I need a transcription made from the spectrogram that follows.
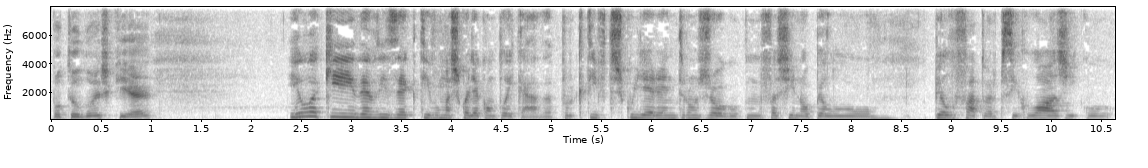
para o teu 2, que é. Eu aqui devo dizer que tive uma escolha complicada, porque tive de escolher entre um jogo que me fascinou pelo, pelo fator psicológico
